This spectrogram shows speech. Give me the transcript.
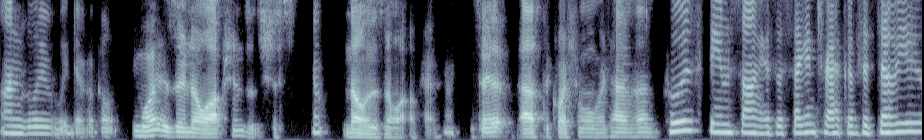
unbelievably difficult. What is there no options? It's just Nope. no. There's no okay. No. Say it. Ask the question one more time. Then Whose theme song is the second track of the W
